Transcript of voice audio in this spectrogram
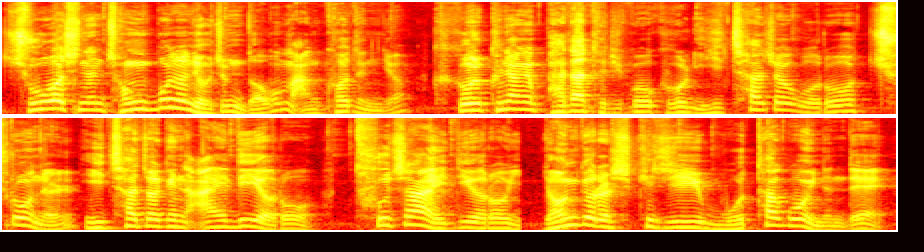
주어지는 정보는 요즘 너무 많거든요. 그걸 그냥 받아들이고 그걸 2차적으로 추론을 2차적인 아이디어로 투자 아이디어로 연결을 시키지 못하고 있는데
